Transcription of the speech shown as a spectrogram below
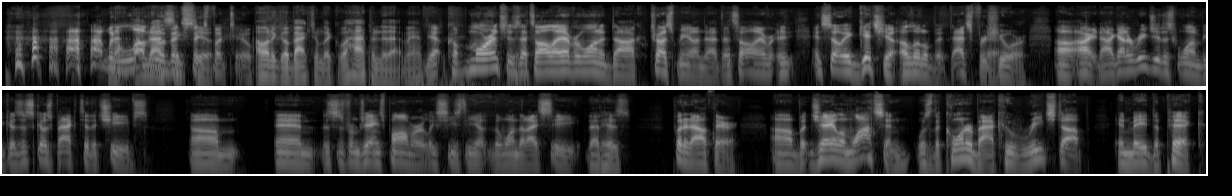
I would not- love to have been 6'2". six foot two. I want to go back to him like, "What happened to that man?" Yeah, a couple more inches. That's all I ever wanted, Doc. Trust me on that. That's all I ever. And, and so it gets you a little bit. That's for sure. Uh, all right, now I got to read you this one because this goes back to the Chiefs, um, and this is from James Palmer. At least he's the the one that I see that has put it out there. Uh, but Jaylen Watson was the cornerback who reached up and made the pick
